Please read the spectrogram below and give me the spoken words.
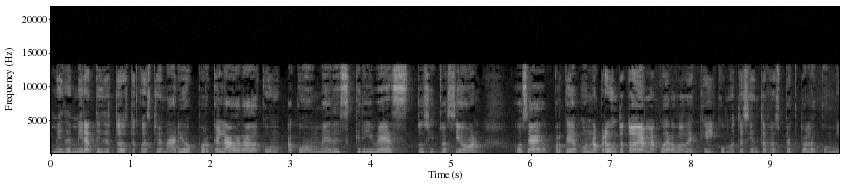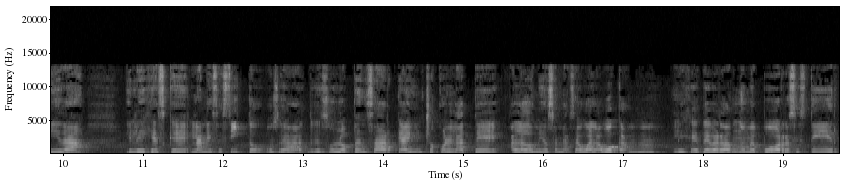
Me dice, mira, te hice todo este cuestionario porque la verdad, como, me describes tu situación, o sea, porque una pregunta todavía me acuerdo de que, "¿Y ¿cómo te sientes respecto a la comida? Y le dije, es que la necesito, o sea, de solo pensar que hay un chocolate al lado mío se me hace agua a la boca. Le dije, de verdad no me puedo resistir.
